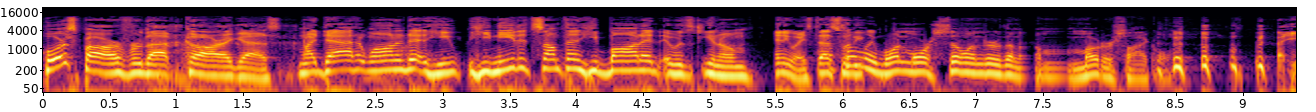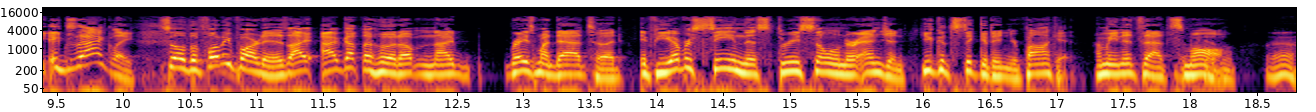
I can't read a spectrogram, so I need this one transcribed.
horsepower for that car, I guess. My dad wanted it. He, he needed something. He bought it. It was, you know, anyways, that's It's what he, only one more cylinder than a motorcycle. exactly. So the funny part is, I, I got the hood up and I raised my dad's hood. If you ever seen this three cylinder engine, you could stick it in your pocket. I mean, it's that small. yeah.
